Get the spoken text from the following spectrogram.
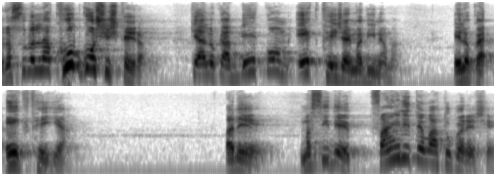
રસુલલ્લાહ ખૂબ કોશિશ કર્યા કે આ લોકો બે કોમ એક થઈ જાય મદીનામાં. એ લોકો એક થઈ ગયા. અને મસ્જિદે ફાઈ રીતે વાતું કરે છે.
